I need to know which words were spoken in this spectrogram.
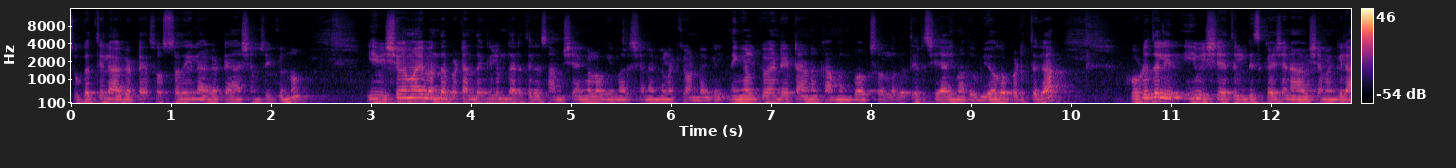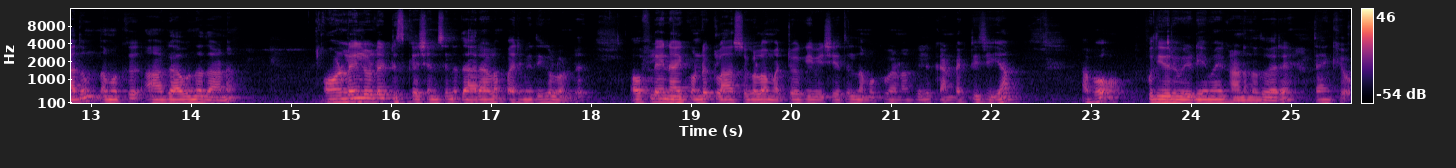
സുഖത്തിലാകട്ടെ സ്വസ്ഥതയിലാകട്ടെ ആശംസിക്കുന്നു. ഈ വിഷയവുമായി ബന്ധപ്പെട്ട് എന്തെങ്കിലും തരത്തിലെ സംശയങ്ങളോ വിമർശനങ്ങളൊക്കെ ഉണ്ടെങ്കിൽ നിങ്ങൾക്ക് വേണ്ടിയിട്ടാണ് കമന്റ് ബോക്സ് ഉള്ളത്. തീർച്ചയായും അത് ഉപയോഗപ്പെടുത്തുക. കൂടുതൽ ഈ വിഷയത്തിൽ ഡിസ്കഷൻ ആവശ്യമെങ്കിൽ അതും നമുക്ക് ആകാവുന്നതാണ്. ഓൺലൈനിലൂടെ ഡിസ്കഷൻസിന് ധാരാളം പരിമിതികളുണ്ട്. ഓഫ്ലൈൻ ആയിക്കൊണ്ട് ക്ലാസ്സുകളോ മറ്റോ ഈ വിഷയത്തിൽ നമുക്ക് വേണമെങ്കിൽ കണ്ടക്ട് ചെയ്യാം. അപ്പോൾ പുതിയൊരു വീഡിയോയുമായി കാണുന്നത് വരെ താങ്ക് യു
